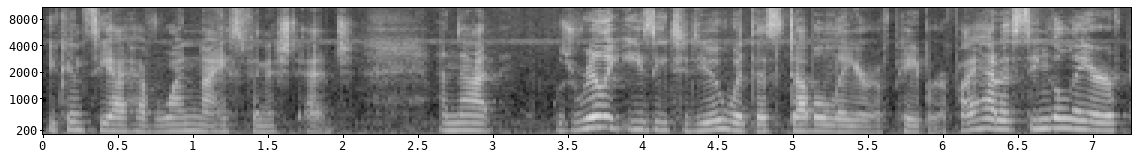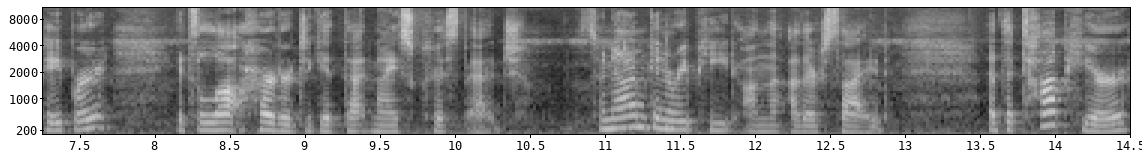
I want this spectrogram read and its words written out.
you can see I have one nice finished edge. And that was really easy to do with this double layer of paper. If I had a single layer of paper, it's a lot harder to get that nice crisp edge. So now I'm going to repeat on the other side. At the top here,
